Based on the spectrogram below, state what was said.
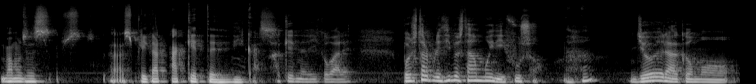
vamos a, explicar a qué te dedicas. ¿A qué me dedico? Vale. Pues esto al principio estaba muy difuso. Ajá. Yo era como.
